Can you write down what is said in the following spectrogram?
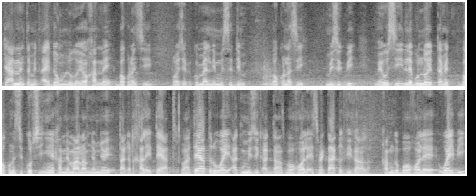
te am nañ tamit ay doomu Louga yoo xam ne bokk nañ ci projet bi ku mel ni monsieur Dim bokk na si musique bi mais aussi Lébu Ndoy tamit bokk na si coach yi ñi nga xam ne maanaam ñoom ñooy tàggat xale yi théâtre waaw théâtre way ak musique ak danse boo xoolee spectacle vivant la xam nga boo xoolee way bi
